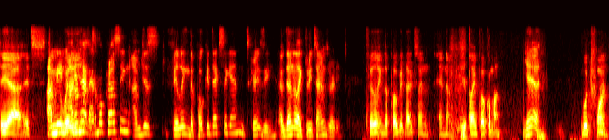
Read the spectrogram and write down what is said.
yeah. It's I mean, I don't have Animal Crossing. I'm just filling the Pokedex again. It's crazy. I've done it like three times already. Filling the Pokedex and and you're playing Pokemon. Yeah. Which one?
